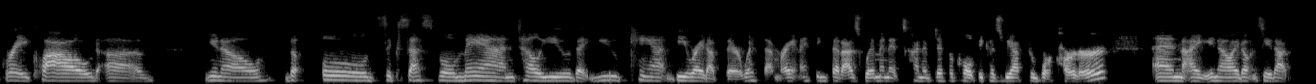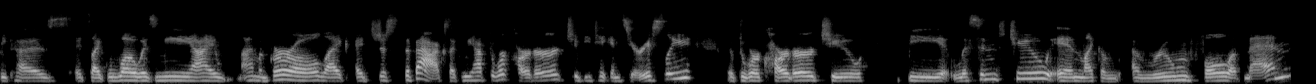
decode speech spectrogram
gray cloud of you know, the old successful man tell you that you can't be right up there with them, right? And I think that as women, it's kind of difficult because we have to work harder. And I, you know, I don't say that because it's like, woe is me. I, I'm a girl. Like it's just the facts. Like we have to work harder to be taken seriously. We have to work harder to be listened to in like a, a room full of men.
